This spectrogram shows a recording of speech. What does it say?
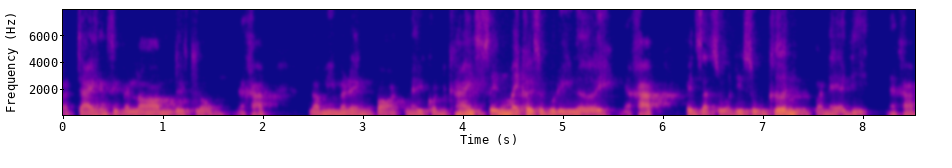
ปัจจัยทางสิ่งแวดล้อมโดยตรงนะครับ เรามีมะเร็งปอดในคนไข้ซึ่งไม่เคยสูบบุหรี่เลยนะครับ เป็นสัดส่วนที่สูงขึ้นกว่าในอดีตนะครับ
